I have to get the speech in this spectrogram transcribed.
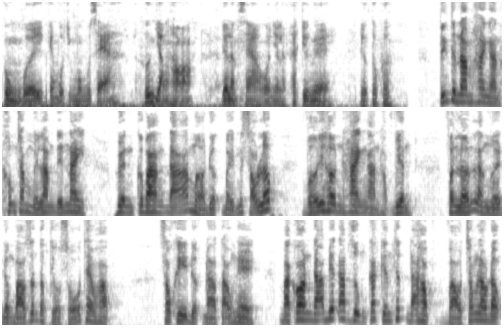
cùng với cán bộ chuyên môn của xã hướng dẫn họ để làm sao coi như là phát triển nghề được tốt hơn. Tính từ năm 2015 đến nay, huyện Cơ Bang đã mở được 76 lớp với hơn 2.000 học viên, phần lớn là người đồng bào dân tộc thiểu số theo học. Sau khi được đào tạo nghề, bà con đã biết áp dụng các kiến thức đã học vào trong lao động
